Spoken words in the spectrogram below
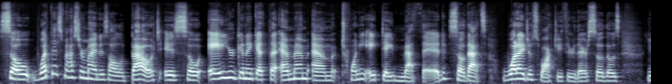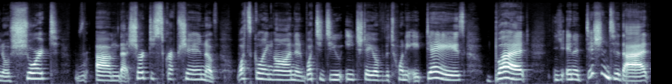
So, what this mastermind is all about is so, A, you're gonna get the MMM 28 day method. So, that's what I just walked you through there. So, those, you know, short um, that short description of what's going on and what to do each day over the 28 days. But in addition to that,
